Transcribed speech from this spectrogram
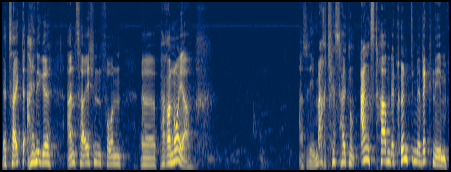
er zeigte einige Anzeichen von äh, Paranoia. Also die Macht festhalten und Angst haben, wer könnte mir wegnehmen.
